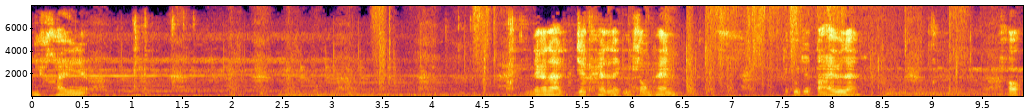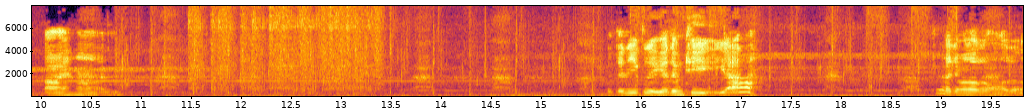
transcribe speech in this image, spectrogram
นี่ใครเนี่ยในกระดาษเจ็ดแผ่นและอีกสองแผ่นแต่กูจะตายอยู่แล้วช็อกตายห่าแบตเตอรี่ก็เหลือเต็มทียา เราจะมาต่องแล้ว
